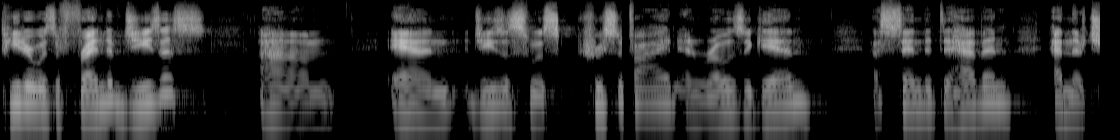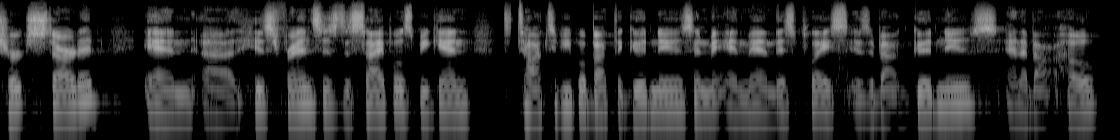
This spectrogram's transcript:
Peter was a friend of Jesus. Um, and Jesus was crucified and rose again ascended to heaven and the church started and uh, his friends his disciples began to talk to people about the good news and, and man this place is about good news and about hope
